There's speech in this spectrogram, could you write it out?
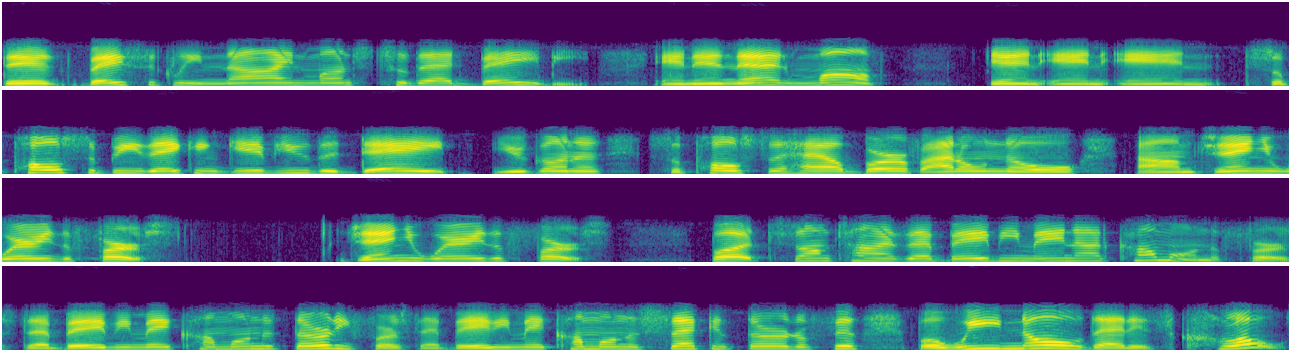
there's basically nine months to that baby. And in that month, and and and supposed to be they can give you the date you're gonna supposed to have birth i don't know um january the first january the first but sometimes that baby may not come on the first. That baby may come on the 31st. That baby may come on the second, third, or fifth. But we know that it's close.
